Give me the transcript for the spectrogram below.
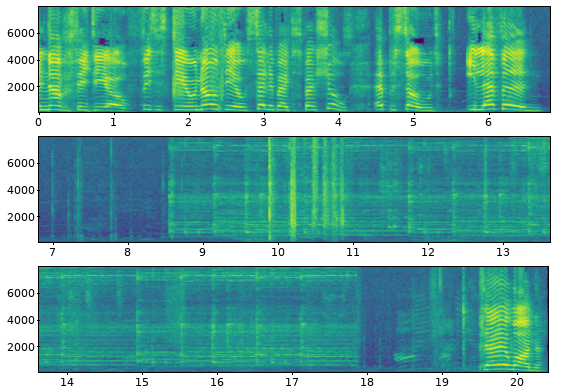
another video. This is Deal No Deal Celebrity Special Episode 11. Player 1.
